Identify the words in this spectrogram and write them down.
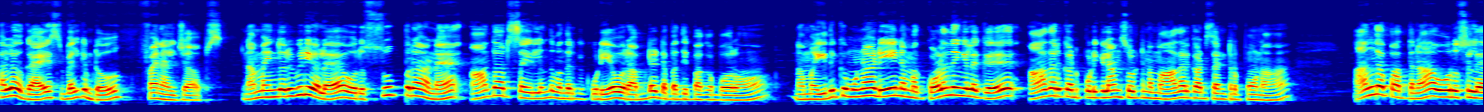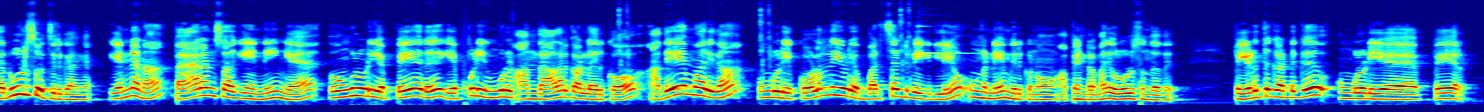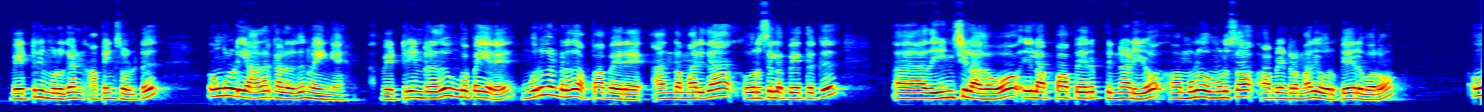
Hello guys welcome to final jobs நம்ம இந்த ஒரு வீடியோவில் ஒரு சூப்பரான ஆதார் சைட்லேருந்து வந்திருக்கக்கூடிய ஒரு அப்டேட்டை பற்றி பார்க்க போகிறோம் நம்ம இதுக்கு முன்னாடி நம்ம குழந்தைங்களுக்கு ஆதார் கார்டு பிடிக்கலான்னு சொல்லிட்டு நம்ம ஆதார் கார்டு சென்டர் போனால் அங்கே பார்த்தோன்னா ஒரு சில ரூல்ஸ் வச்சுருக்காங்க. என்னென்னா பேரண்ட்ஸ் ஆகிய நீங்கள் உங்களுடைய பேர் எப்படி உங்களுடைய அந்த ஆதார் கார்டில் இருக்கோ அதே மாதிரி தான் உங்களுடைய குழந்தையுடைய பர்த் சர்டிஃபிகேட்லேயும் உங்கள் நேம் இருக்கணும் அப்படின்ற மாதிரி ரூல்ஸ் இருந்தது. இப்போ எடுத்துக்காட்டுக்கு உங்களுடைய பெயர் வெற்றி முருகன் அப்படின்னு சொல்லிட்டு உங்களுடைய ஆதார் கார்டு இருக்குதுன்னு வைங்க. வெற்றின்றது உங்கள் பெயர் முருகன்றது அப்பா பெயர். அந்த மாதிரி தான் ஒரு சில பேர்த்துக்கு அது இன்ஷியலாகவோ இல்லை அப்பா பேர் பின்னாடியோ முழு முழுசா அப்படின்ற மாதிரி ஒரு பேர் வரும்.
